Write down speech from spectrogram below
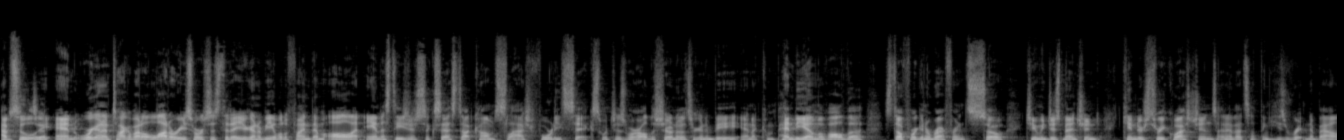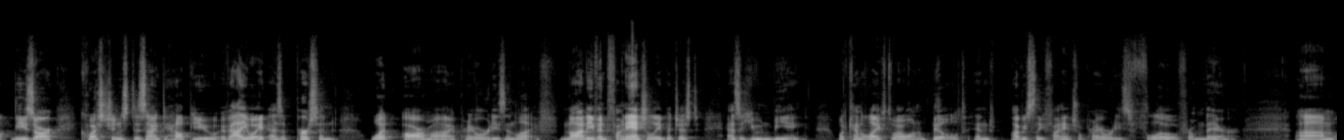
Absolutely. So, and we're going to talk about a lot of resources today. You're going to be able to find them all at anesthesiasuccess.com slash 46, which is where all the show notes are going to be and a compendium of all the stuff we're going to reference. So Jimmy just mentioned Kinder's three questions. I know that's something he's written about. These are questions designed to help you evaluate as a person what are my priorities in life? Not even financially, but just as a human being. What kind of life do I want to build? And obviously, financial priorities flow from there. Um,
